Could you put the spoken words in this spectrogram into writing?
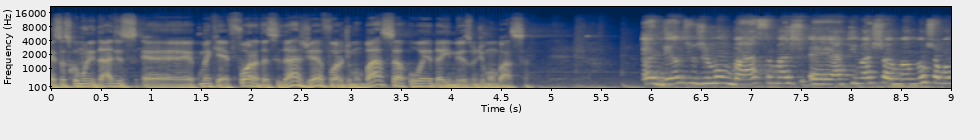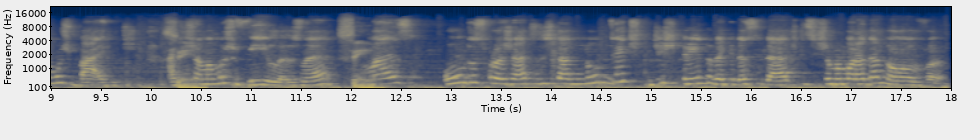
Essas comunidades, é, como é que é? Fora da cidade? É fora de Mombasa ou é daí mesmo de Mombasa? É dentro de Mombasa, mas é, aqui nós chamamos, não chamamos bairros, aqui Sim. chamamos vilas, né? Sim. Mas um dos projetos está num distrito daqui da cidade que se chama Morada Nova.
